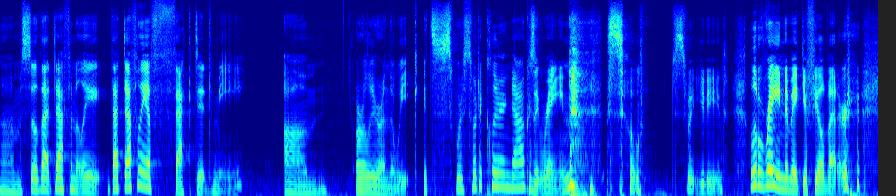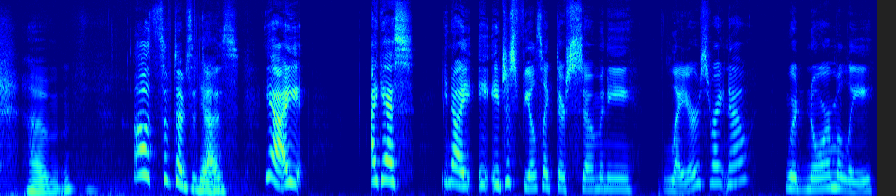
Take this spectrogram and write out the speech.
Um, so that definitely that definitely affected me um, earlier in the week. It's we're sort of clearing now because it rained. so just what you need. A little rain to make you feel better. Um, Oh, sometimes it Yeah. does. Yeah, I I guess, you know, it, it just feels like there's so many layers right now where normally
